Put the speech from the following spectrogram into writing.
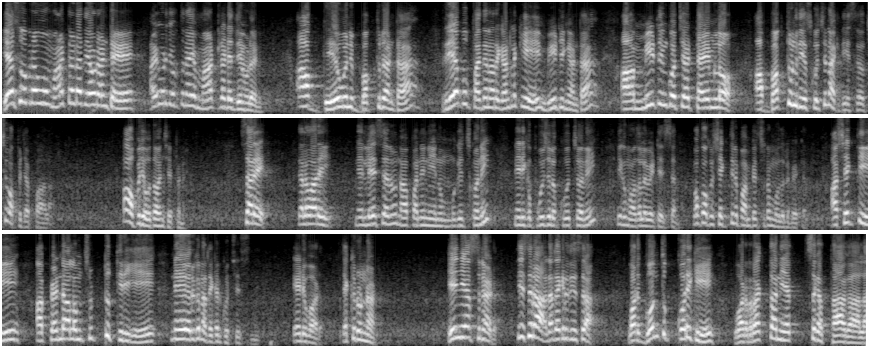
యేసు ప్రభు మాట్లాడే దేవుడు అంటే అవి కూడా చెప్తున్నాయి మాట్లాడే దేవుడు అని. ఆ దేవుని భక్తుడంట రేపు పదిన్నర గంటలకి మీటింగ్ అంట. ఆ మీటింగ్ వచ్చే టైంలో ఆ భక్తులు తీసుకొచ్చి నాకు తీసుకొచ్చి అప్పు చెప్పాలా అప్పు చెబుతామని చెప్పాను సరే తెల్లవారి నేను లేచాను నా పని నేను ముగించుకొని నేను ఇక పూజలో కూర్చొని ఇక మొదలు పెట్టేశాను. ఒక్కొక్క శక్తిని పంపించడం మొదలు పెట్టాను. ఆ శక్తి ఆ పెండాలం చుట్టూ తిరిగి నేరుగా నా దగ్గరకు వచ్చేసింది. ఏడువాడు ఎక్కడున్నాడు? ఏం చేస్తున్నాడు? తీసురా నా దగ్గర తీసురా. వాడు గొంతు కొరికి వాడు రక్తాన్ని ఎచ్చగా తాగాల.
